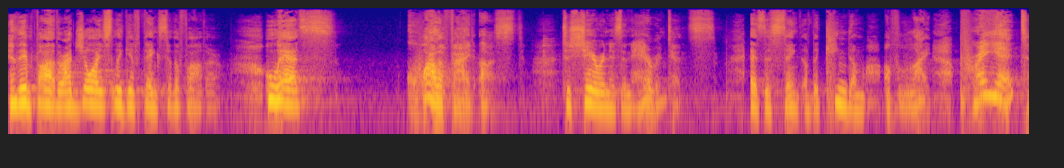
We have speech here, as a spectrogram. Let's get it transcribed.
And then, Father, I joyously give thanks to the Father who has qualified us to share in his inheritance as the saint of the kingdom of light. Pray it.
